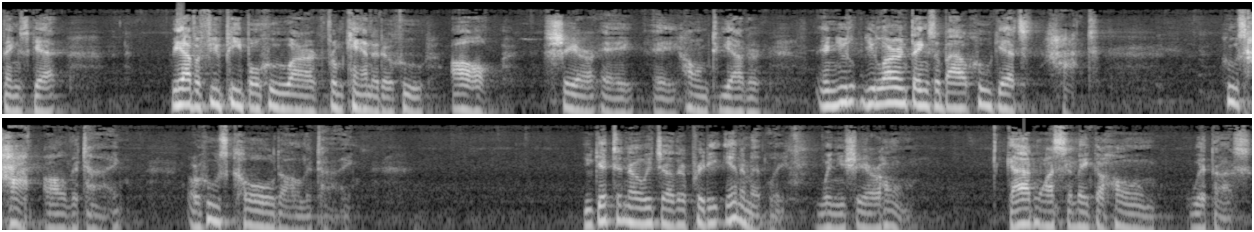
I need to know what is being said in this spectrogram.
things get. We have a few people who are from Canada who all share a, a home together. And you, you learn things about who gets hot, who's hot all the time, or who's cold all the time. You get to know each other pretty intimately when you share a home. God wants to make a home with us.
